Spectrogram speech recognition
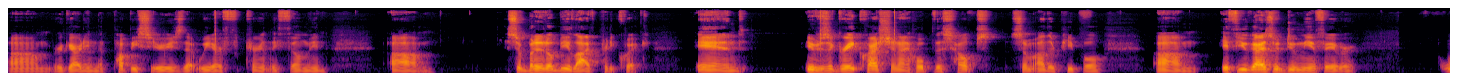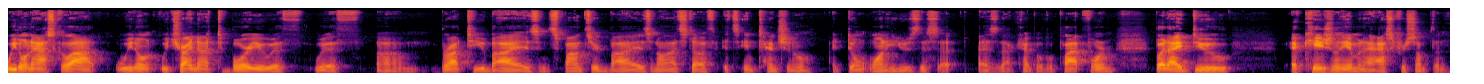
um, regarding the puppy series that we are currently filming. Um, so but it'll be live pretty quick. And it was a great question. I hope this helps some other people. Um, if you guys would do me a favor, we don't ask a lot. We don't. We try not to bore you with with um, brought to you buys and sponsored buys and all that stuff. It's intentional. I don't want to use this as that type of a platform, but I do occasionally. I'm going to ask for something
